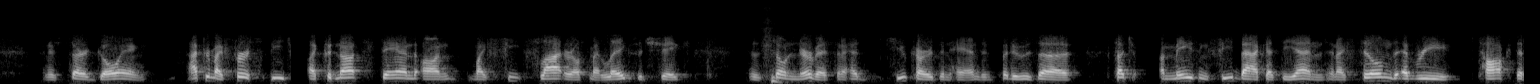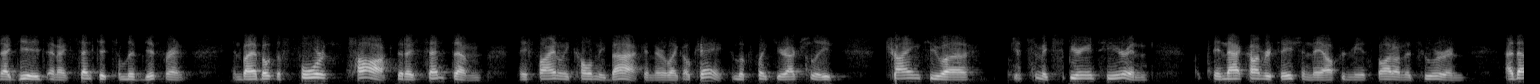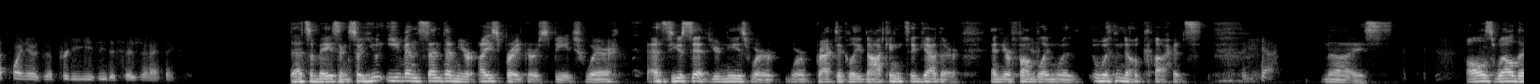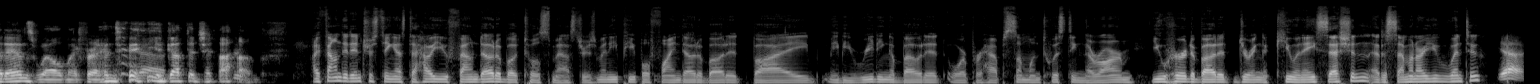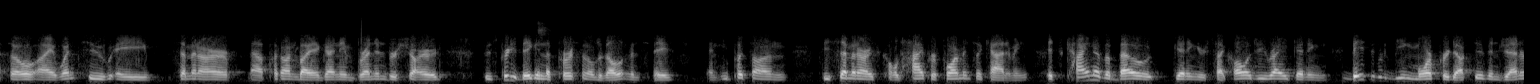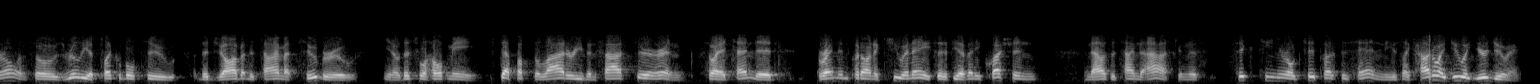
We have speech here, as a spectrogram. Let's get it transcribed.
and I started going. After my first speech, I could not stand on my feet flat, or else my legs would shake. I was so nervous, and I had cue cards in hand, but it was uh, such amazing feedback at the end. And I filmed every talk that I did and I sent it to Live Different. And by about the fourth talk that I sent them, they finally called me back and they're like, okay, it looks like you're actually trying to uh, get some experience here. And in that conversation, they offered me a spot on the tour. And at that point, it was a pretty easy decision, I think. That's amazing. So you even sent them your icebreaker speech where, as you said, your knees were, were practically knocking together and you're fumbling with, with note cards. Yeah. Nice. All's well that ends well, my friend. Yeah, you got the job. I found it interesting as to how you found out about Toastmasters. Many people find out about it by maybe reading about it or perhaps someone twisting their arm. You heard about it during a Q&A session at a seminar you went to? Yeah, so I went to a seminar uh, put on by a guy named Brendon Burchard, who's pretty big in the personal development space, and he puts on these seminars called High Performance Academy. It's kind of about getting your psychology right, getting basically being more productive in general. And so it was really applicable to the job at the time at Subaru. You know, this will help me step up the ladder even faster. And so I attended. Brendon put on a Q&A, said if you have any questions, now's the time to ask. And this 16-year-old kid put up his hand and he was like, how do I do what you're doing?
